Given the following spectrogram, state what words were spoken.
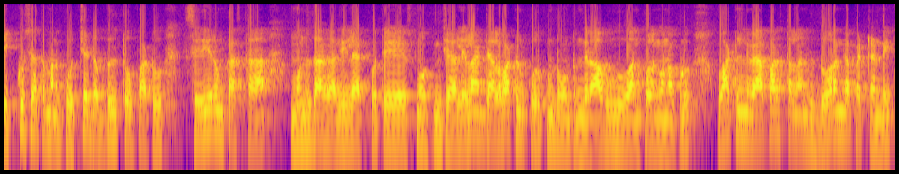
ఎక్కువ శాతం మనకు వచ్చే డబ్బులతో పాటు శరీరం కాస్త మందు తాగాలి లేకపోతే స్మోకింగ్ చేయాలి ఇలాంటి అలవాట్లను కోరుకుంటూ ఉంటుంది రాహువు అనుకూలంగా ఉన్నప్పుడు. వాటిని వ్యాపార స్థలానికి దూరంగా పెట్టండి.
